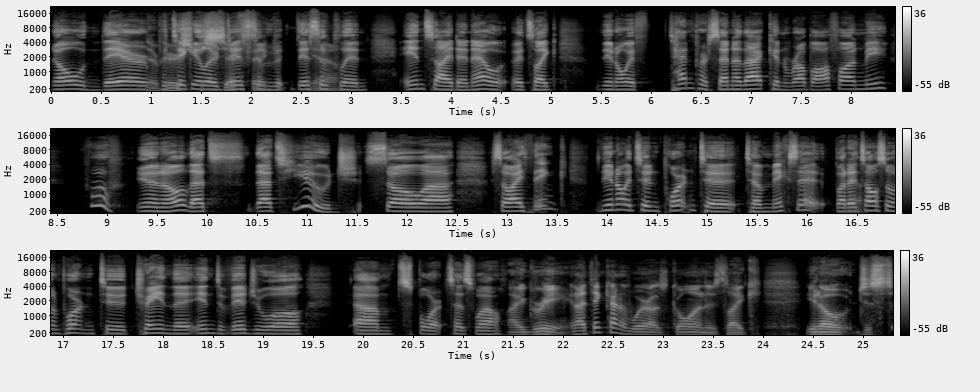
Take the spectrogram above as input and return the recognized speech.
know their They're particular specific, discipl- yeah. discipline inside and out. It's like, you know, if 10% of that can rub off on me, whew, you know, that's that's huge. So uh so I think you know it's important to to mix it, but Yeah. it's also important to train the individual um sports as well. I agree. And I think kind of where I was going is like, you know, just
